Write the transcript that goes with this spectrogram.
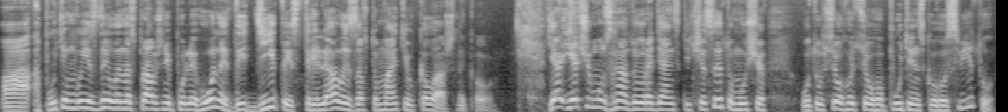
а а потім виїздили на справжні полігони, де діти стріляли з автоматів Калашникова. Я я чому згадую радянські часи, тому що от у всього цього путінського світу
